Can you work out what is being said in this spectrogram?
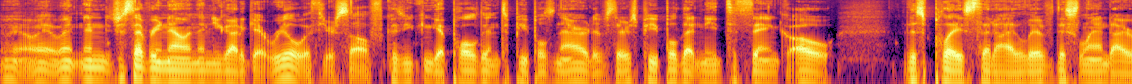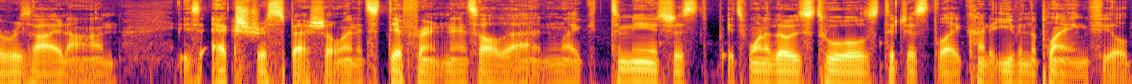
You know, and and just every now and then you got to get real with yourself because you can get pulled into people's narratives. There's people that need to think, oh, this place that I live, this land I reside on, is extra special and it's different and it's all that. And like to me, it's just it's one of those tools to just like kind of even the playing field.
